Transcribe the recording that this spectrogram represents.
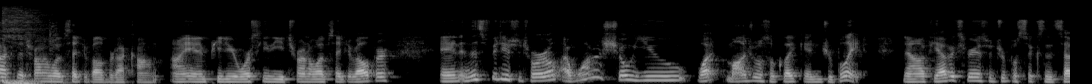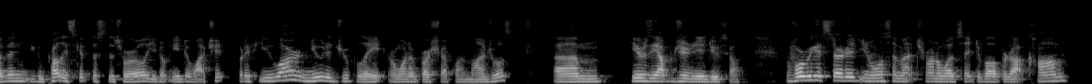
Back to the Toronto Website Developer.com. I am Peter Yaworski, the Toronto Website Developer, and in this video tutorial, I want to show you what modules look like in Drupal 8. Now, if you have experience with Drupal 6 and 7, you can probably skip this tutorial. You don't need to watch it. But if you are new to Drupal 8 or want to brush up on modules, um, here's the opportunity to do so. Before we get started, you'll notice I'm at TorontoWebsiteDeveloper.com.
